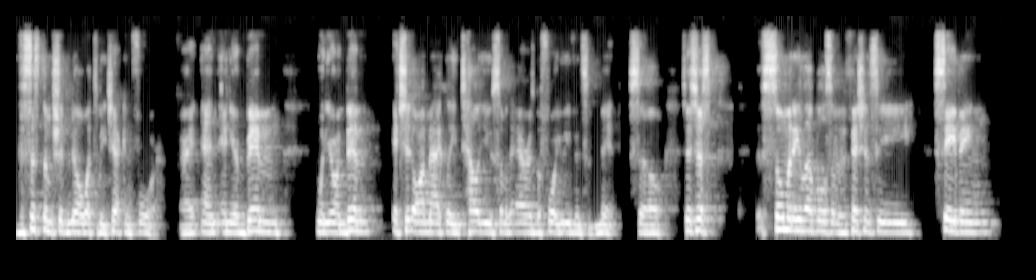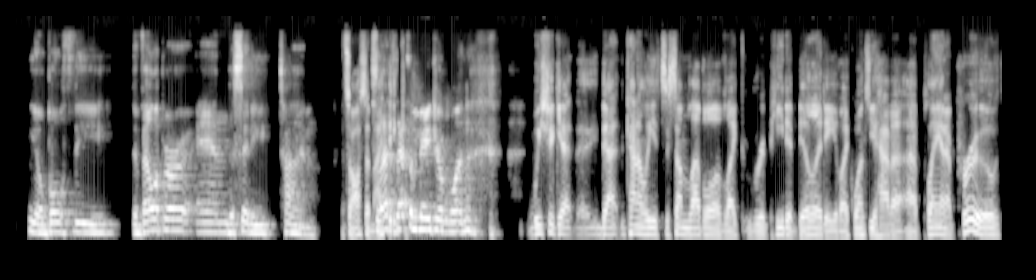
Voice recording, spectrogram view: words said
the system should know what to be checking for right? And and your bim when you're on bim it should automatically tell you some of the errors before you even submit. So there's just so many levels of efficiency saving you know both the developer and the city time. That's awesome. So that's, that's a major one. we should get that kind of leads to some level of like repeatability. Like once you have a, a, plan approved,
